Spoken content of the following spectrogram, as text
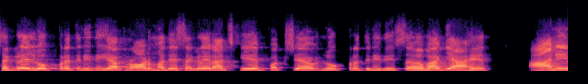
सगळे लोकप्रतिनिधी या फ्रॉडमध्ये सगळे राजकीय पक्ष लोकप्रतिनिधी सहभागी आहेत. आणि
